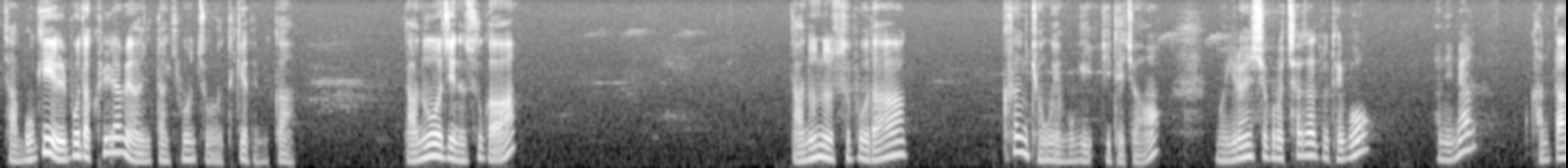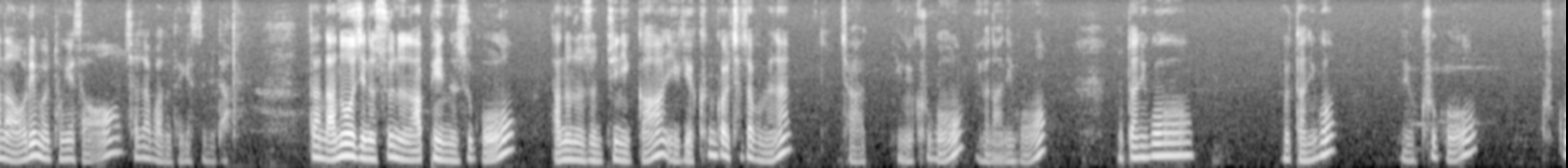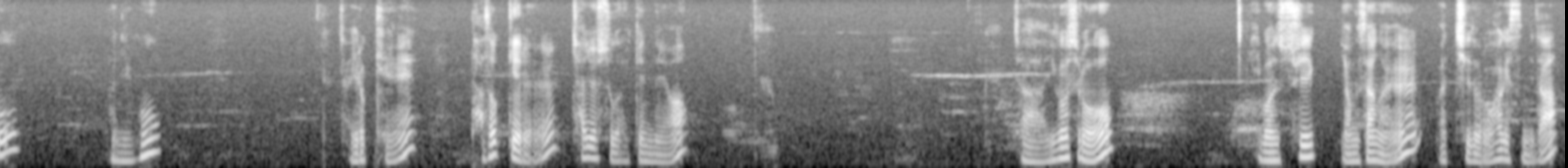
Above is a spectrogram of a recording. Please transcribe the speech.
자, 목이 1보다 크려면 일단 기본적으로 어떻게 해야 됩니까? 나누어지는 수가 나누는 수보다 큰 경우에 목이 1이 되죠. 뭐 이런 식으로 찾아도 되고 아니면 간단한 어림을 통해서 찾아봐도 되겠습니다. 일단 나누어지는 수는 앞에 있는 수고 나누는 수는 뒤니까 이게 큰 걸 찾아보면은 자 이걸 크고 이건 아니고 이것도 아니고 이것도 아니고 이거 크고 크고 아니고 자 이렇게 다섯 개를 찾을 수가 있겠네요. 자 이것으로 이번 수익 영상을 마치도록 하겠습니다.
